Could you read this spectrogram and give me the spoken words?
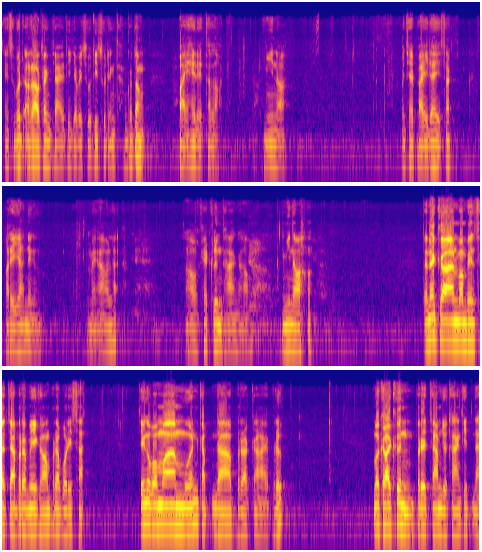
อย่างสมมติเราตั้งใจที่จะไปสู่ที่สุดแห่งธรรมก็ต้องไปให้ได้ตลอด นี้เนาะไม่ใช่ไปได้สักระยะหนึ่ง ไม่เอาละ เอาแค่ครึ่งทางก็เอานี้เนาะ แต่ในการบำเพ็ญสัจจะบารมีของพระโพธิสัตว์ จึงอุปมาเหมือนกับดาวประกายพฤกษ์เมื่อคอยขึ้นประจำอยู่ทางทิศใด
